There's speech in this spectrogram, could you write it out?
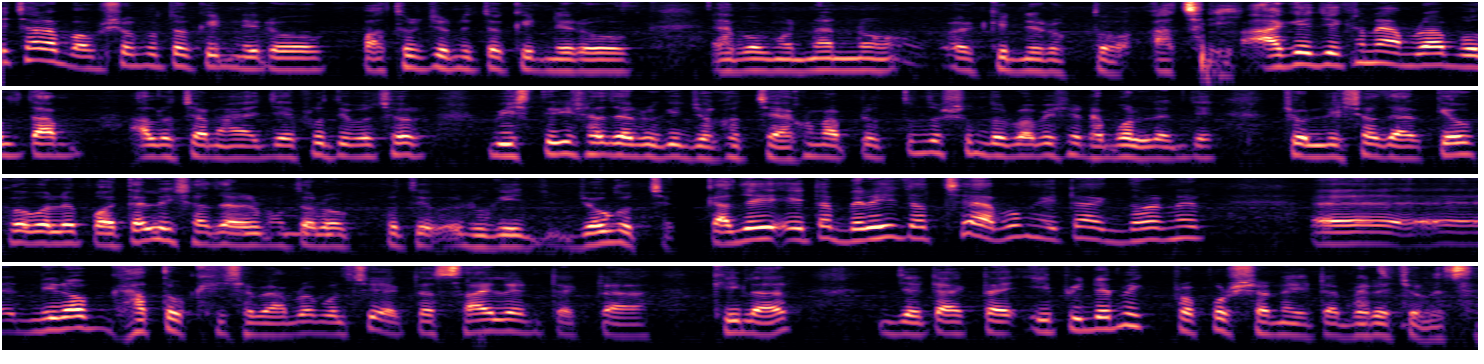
এছাড়া বংশগত কিডনি রোগ পাথরজনিত কিডনি রোগ এবং অন্যান্য কিডনি রোগ তো আছেই। আগে যেখানে আমরা বলতাম আলোচনায় যে প্রতি বছর বিশ তিরিশ হাজার রুগী যোগ হচ্ছে এখন আপনি অত্যন্ত সুন্দরভাবে সেটা বললেন যে চল্লিশ হাজার কেউ কেউ বলে পঁয়তাল্লিশ হাজারের মতো রোগ প্রতি রুগী যোগ হচ্ছে। কাজে এটা বেড়েই যাচ্ছে এবং এটা এক ধরনের নীরব ঘাতক হিসেবে আমরা বলছি একটা সাইলেন্ট একটা কিলার যেটা একটা এপিডেমিক প্রপোর্শনে এটা বেড়ে চলেছে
